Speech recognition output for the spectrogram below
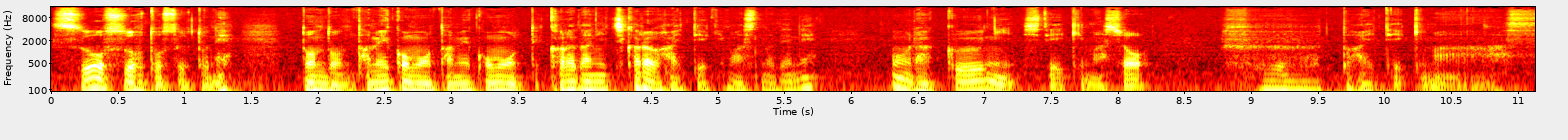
吸おう吸おうとするとねどんどん溜め込もう溜め込もうって体に力が入っていきますのでねもう楽にしていきましょう。ふーっと吐いていきます。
